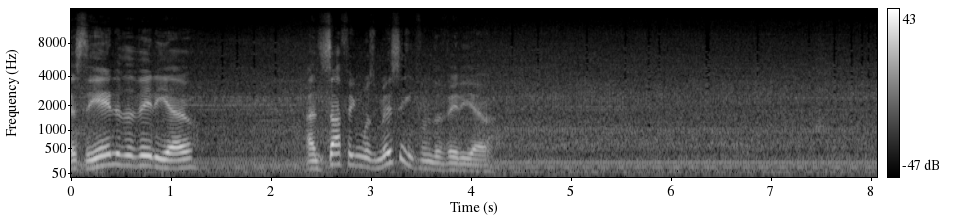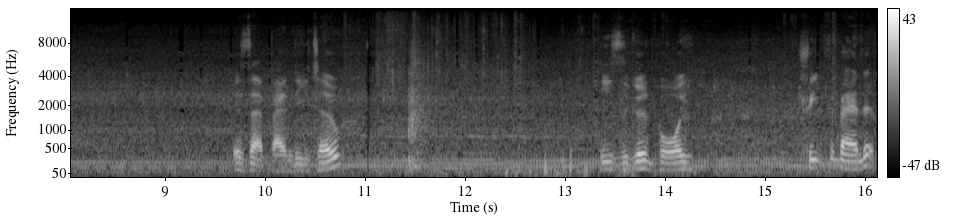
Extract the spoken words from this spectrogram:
It's the end of the video and something was missing from the video. Is that Bandito? He's the good boy. Treat for Bandit.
